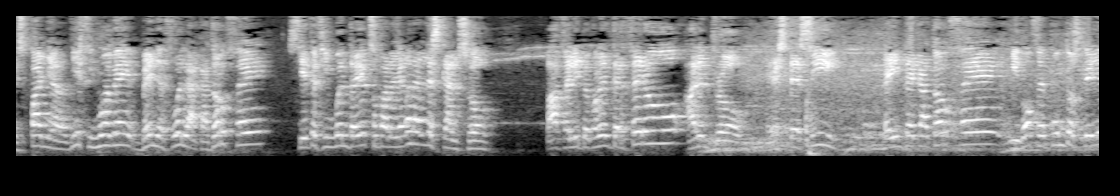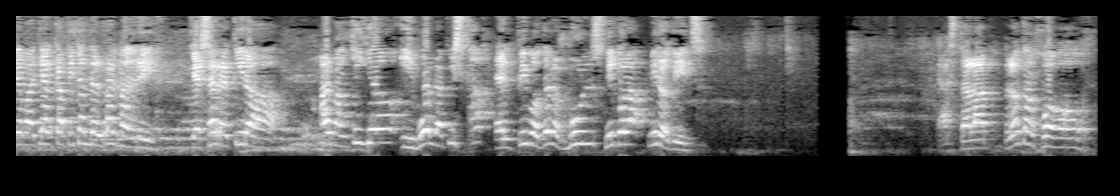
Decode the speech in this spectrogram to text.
España 19, Venezuela 14, 7.58 para llegar al descanso. Va Felipe con el tercero, adentro. Este sí, 20-14 y 12 puntos que lleva ya el capitán del Real Madrid, que se retira al banquillo y vuelve a pista el pívot de los Bulls, Nikola Mirotic. Ya está la pelota en juego.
